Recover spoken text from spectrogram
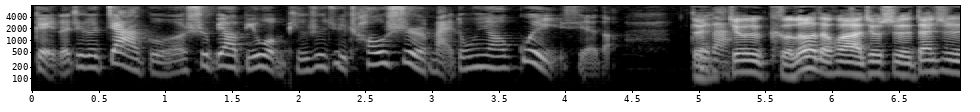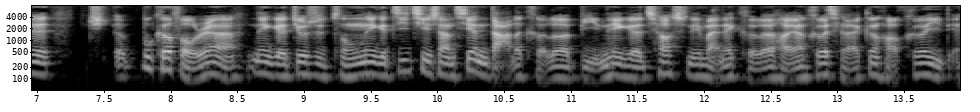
给的这个价格是不是要比我们平时去超市买东西要贵一些的？对吧？就是可乐的话，就是但是呃不可否认啊，那个就是从那个机器上现打的可乐，比那个超市里买那可乐好像喝起来更好喝一点。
